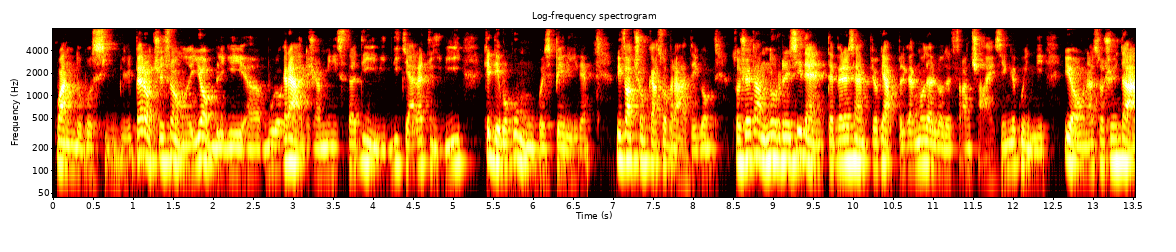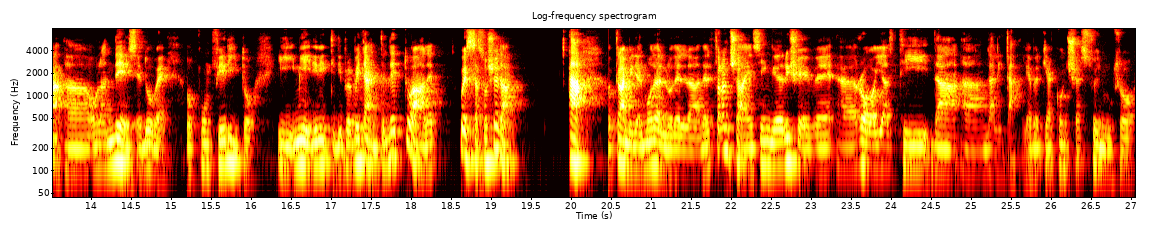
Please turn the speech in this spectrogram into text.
quando possibili, però ci sono degli obblighi eh, burocratici, amministrativi, dichiarativi che devo comunque esperire. Vi faccio un caso pratico. Società non residente, per esempio, che applica il modello del franchising, quindi io ho una società eh, olandese dove ho conferito i miei diritti di proprietà intellettuale, questa società ha, tramite il modello del, del franchising, riceve eh, royalty da, uh, dall'Italia perché ha concesso in uso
